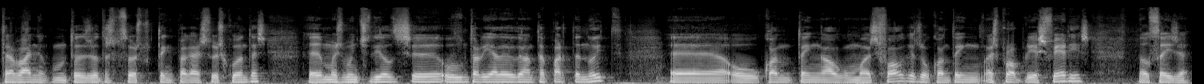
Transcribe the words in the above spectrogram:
trabalham como todas as outras pessoas porque têm que pagar as suas contas, eh, mas muitos deles eh, o voluntariado é durante a parte da noite, ou quando têm algumas folgas, ou quando têm as próprias férias, ou seja,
